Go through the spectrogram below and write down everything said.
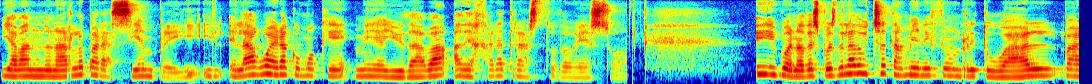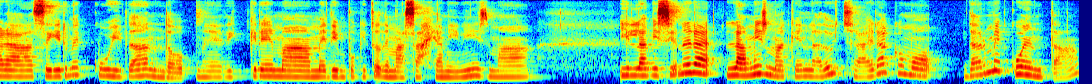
y abandonarlo para siempre. Y, el agua era como que me ayudaba a dejar atrás todo eso. Y bueno, después de la ducha también hice un ritual para seguirme cuidando. Me di crema, me di un poquito de masaje a mí misma. Y la misión era la misma que en la ducha, era como darme cuenta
